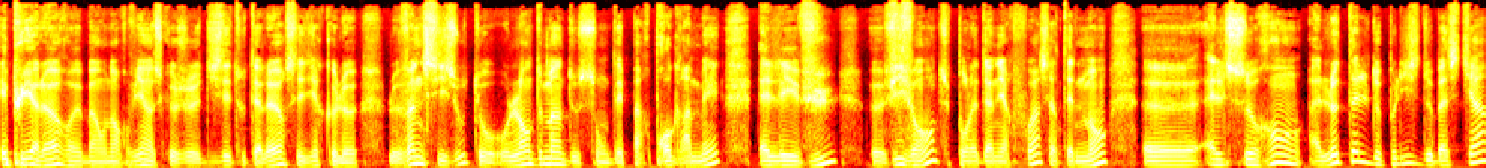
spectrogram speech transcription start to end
Et puis alors, ben, on en revient à ce que je disais tout à l'heure, c'est-à-dire que le 26 août, au, lendemain de son départ programmé, elle est vue euh, vivante pour la dernière fois, certainement. Euh, elle se rend à l'hôtel de police de Bastia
